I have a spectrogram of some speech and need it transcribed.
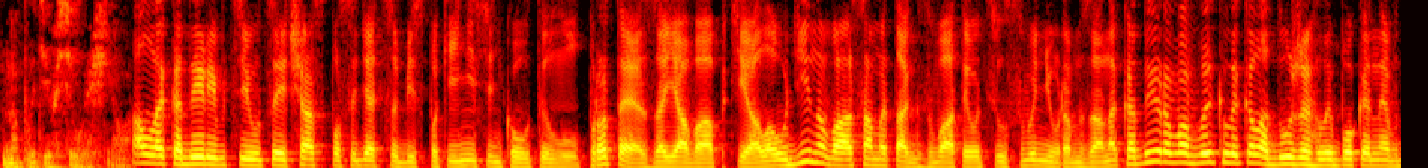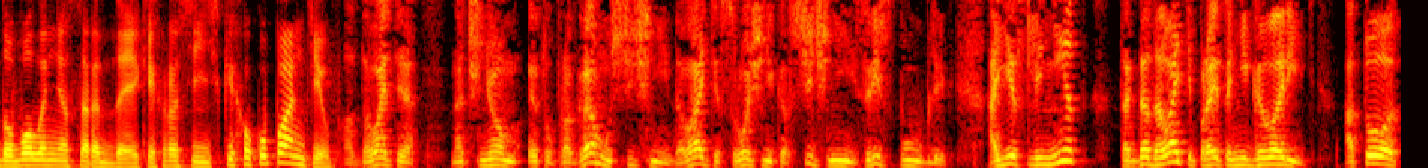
на пути Всевышнего? Але кадирівці у цей час посидять собі спокійнісінько у тилу. Проте заява Апті Алаудінова, а саме так звати оцю свиню Рамзана Кадирова, викликала дуже глибоке невдоволення серед деяких російських окупантів. А Давайте начнем эту программу с Чечни. Давайте срочников с Чечни, с республик. А если нет, тогда давайте про это не говорить. А то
